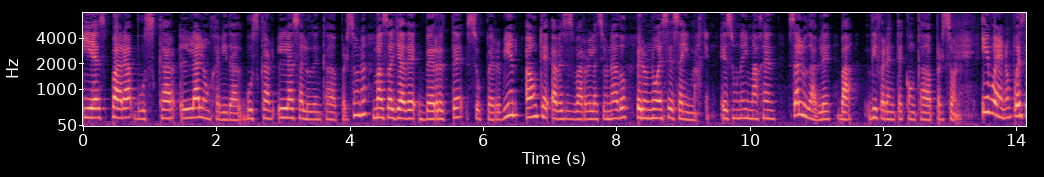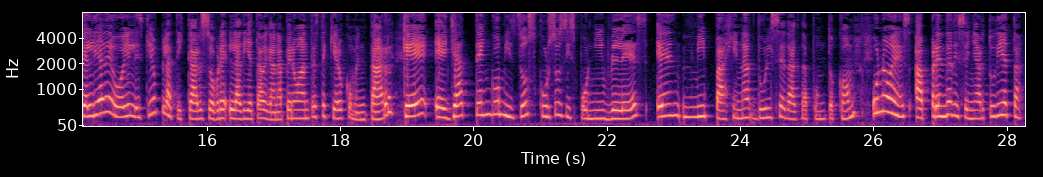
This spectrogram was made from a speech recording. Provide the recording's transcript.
y es para buscar la longevidad, buscar la salud en cada persona, más allá de verte súper bien, aunque a veces va relacionado, pero no es esa imagen, es una imagen saludable, va diferente con cada persona. Y bueno, pues el día de hoy les quiero platicar sobre la dieta vegana, pero antes te quiero comentar que eh, ya tengo mis dos cursos disponibles en mi página dulcedagda.com. Uno es Aprende a diseñar tu dieta.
